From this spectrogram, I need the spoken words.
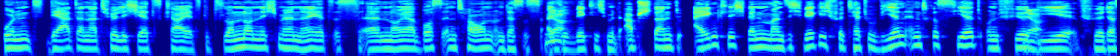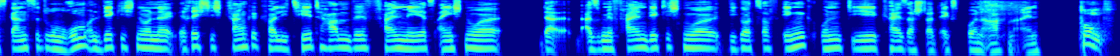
Und der hat dann natürlich jetzt, klar, jetzt gibt's London nicht mehr, ne? Jetzt ist äh, neuer Boss in Town und das ist also ja. wirklich mit Abstand eigentlich, wenn man sich wirklich für Tätowieren interessiert und für ja. die, für das Ganze drumrum und wirklich nur eine richtig kranke Qualität haben will, fallen mir jetzt eigentlich nur da, also mir fallen wirklich nur die Gods of Ink und die Kaiserstadt Expo in Aachen ein. Punkt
